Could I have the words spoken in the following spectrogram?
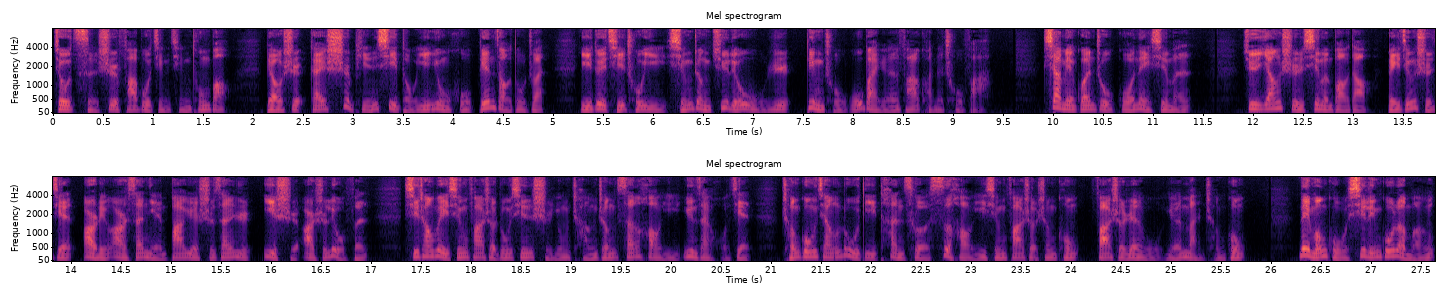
就此事发布警情通报，表示该视频系抖音用户编造杜撰，已对其处以行政拘留五日，并处五百元罚款的处罚。下面关注国内新闻。据央视新闻报道，北京时间二零二三年八月十三日一时二十六分，西昌卫星发射中心使用长征三号乙运载火箭，成功将陆地探测四号一星发射升空，发射任务圆满成功。内蒙古锡林郭勒盟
